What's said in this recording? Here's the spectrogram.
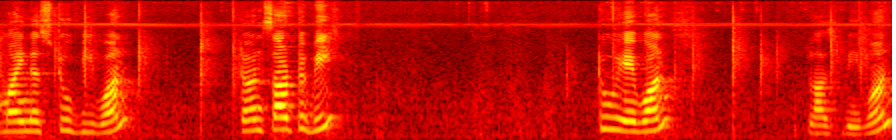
minus 2b1 turns out to be 2a1 plus b1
